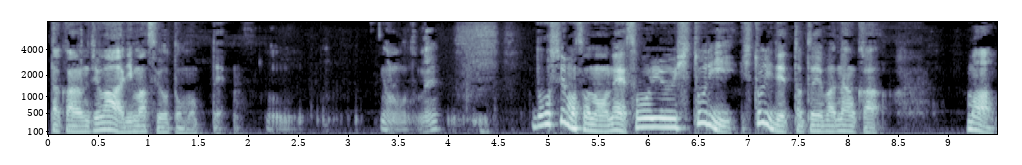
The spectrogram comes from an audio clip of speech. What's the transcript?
た感じはありますよと思って。なるほどね。どうしてもそのね、そういう一人、一人で例えばなんか、ま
